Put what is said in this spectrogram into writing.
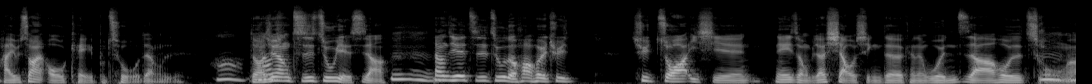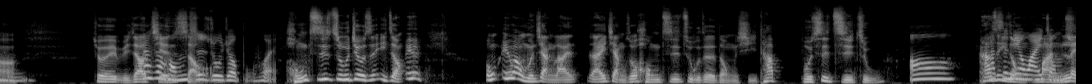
还算 OK，不错这样子。哦，对啊，就像蜘蛛也是啊，嗯，像这些蜘蛛的话，会去去抓一些那一种比较小型的，可能蚊子啊，或者是虫啊，就会比较减少。红蜘蛛就不会。红蜘蛛就是一种，因为，因为我们讲来来讲说红蜘蛛这个东西，它不是蜘蛛哦。它是一种螨类，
